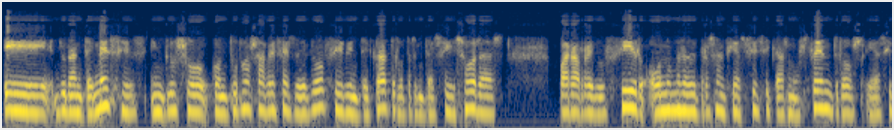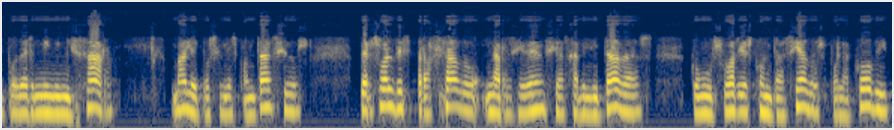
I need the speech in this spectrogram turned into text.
eh, durante meses, incluso con turnos a veces de 12, 24, 36 horas, para reducir o número de presencias físicas nos centros e así poder minimizar vale? posibles contagios, persoal desplazado nas residencias habilitadas con usuarios contagiados pola COVID,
